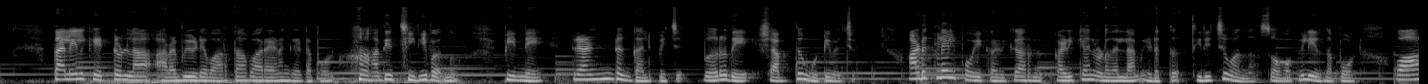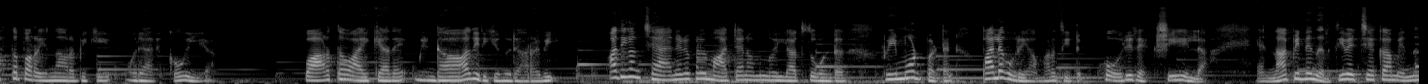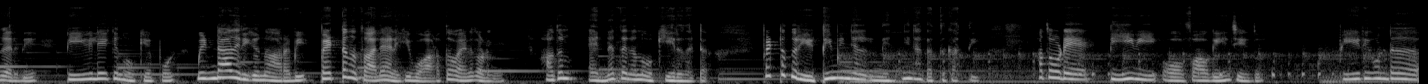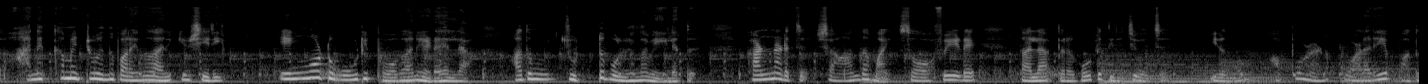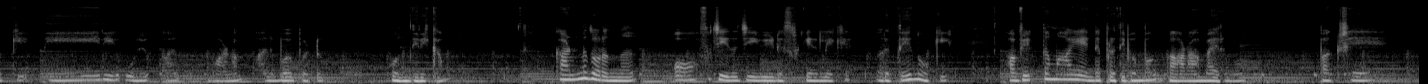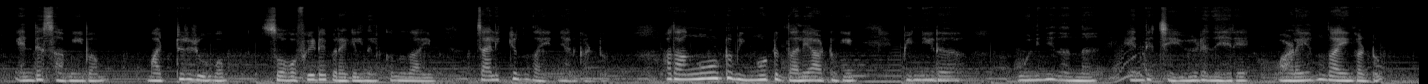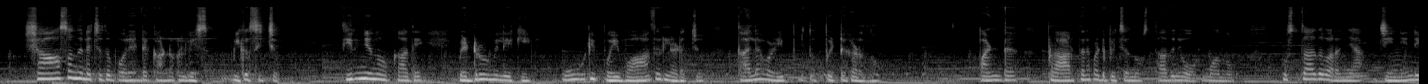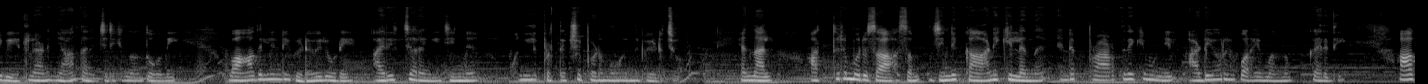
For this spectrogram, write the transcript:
തലയിൽ കെട്ടുള്ള അറബിയുടെ വാർത്താ പാരായണം കേട്ടപ്പോൾ ആദ്യം ചിരി വന്നു. പിന്നെ രണ്ടും കൽപ്പിച്ച് വെറുതെ ശബ്ദം കൂട്ടി വെച്ചു അടുക്കളയിൽ പോയി കഴിക്കാറു കഴിക്കാനുള്ളതെല്ലാം എടുത്ത് തിരിച്ചു വന്ന് സോഫയിൽ ഇരുന്നപ്പോൾ വാർത്ത പറയുന്ന അറബിക്ക് ഒരനക്കവും ഇല്ല. വാർത്ത വായിക്കാതെ മിണ്ടാതിരിക്കുന്ന ഒരു അറബി. അധികം ചാനലുകൾ മാറ്റാനൊന്നും ഇല്ലാത്തതുകൊണ്ട് റിമോട്ട് ബട്ടൺ പല കുറി അമർത്തിയിട്ടും ഒരു രക്ഷയില്ല. എന്നാൽ പിന്നെ നിർത്തി വെച്ചേക്കാം എന്ന് കരുതി ടി വിയിലേക്ക് നോക്കിയപ്പോൾ മിണ്ടാതിരിക്കുന്ന അറബി പെട്ടെന്ന് തല അനക്കി വാർത്ത വായന തുടങ്ങി. അതും എന്നെ തന്നെ നോക്കിയിരുന്നിട്ട്. പെട്ടെന്നൊരു ഇടിമിന്നൽ നെഞ്ഞിനകത്ത് കത്തി. അതോടെ ടി വി ഓഫാവുകയും ചെയ്തു. പേടി കൊണ്ട് അനക്കമറ്റു എന്ന് പറയുന്നതായിരിക്കും ശരി. എങ്ങോട്ട് ഓടിപ്പോകാനും ഇടയല്ല. അതും ചുട്ടുപൊള്ളുന്ന വെയിലത്ത്. കണ്ണടച്ച് ശാന്തമായി സോഫയുടെ തല പിറകോട്ട് തിരിച്ചു വെച്ച് ഇരുന്നു. അപ്പോഴാണ് വളരെ പതുക്കെ നേരിയ ഒരു മണം അനുഭവപ്പെട്ടു. കുന്തിരിക്കം കണ്ണു തുറന്ന് ഓഫ് ചെയ്ത ജീവിയുടെ സ്ക്രീനിലേക്ക് വെറുതെ നോക്കി. അവ്യക്തമായ എന്റെ പ്രതിബിംബം കാണാമായിരുന്നു. പക്ഷേ എന്റെ സമീപം മറ്റൊരു രൂപം സോഫയുടെ പിറകിൽ നിൽക്കുന്നതായും ചലിക്കുന്നതായും ഞാൻ കണ്ടു. അത് അങ്ങോട്ടും ഇങ്ങോട്ടും തലയാട്ടുകയും പിന്നീട് കുനിഞ്ഞു നിന്ന് എന്റെ ചെവിയുടെ നേരെ വളയുന്നതായും കണ്ടു. ശ്വാസം നിലച്ചതുപോലെ എന്റെ കണ്ണുകൾ വികസിച്ചു. തിരിഞ്ഞു നോക്കാതെ ബെഡ്റൂമിലേക്ക് ഓടിപ്പോയി വാതിലടച്ചു തലവഴി പുതുപ്പിട്ട് കിടന്നു. പണ്ട് പ്രാർത്ഥന പഠിപ്പിച്ചെന്ന് ഉസ്താദിന് ഓർമ്മ വന്നു. ഉസ്താദ് പറഞ്ഞ ജിന്നിന്റെ വീട്ടിലാണ് ഞാൻ തനിച്ചിരിക്കുന്നതെന്ന് തോന്നി. വാതിലിന്റെ വിടവിലൂടെ അരിച്ചിറങ്ങി ജിന്ന് മുന്നിൽ പ്രത്യക്ഷപ്പെടുമോ എന്ന് പേടിച്ചു. എന്നാൽ അത്തരമൊരു സാഹസം ജിന്ന് കാണിക്കില്ലെന്ന് എന്റെ പ്രാർത്ഥനയ്ക്ക് മുന്നിൽ അടിയുറവ് പറയുമെന്നും കരുതി. ആ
